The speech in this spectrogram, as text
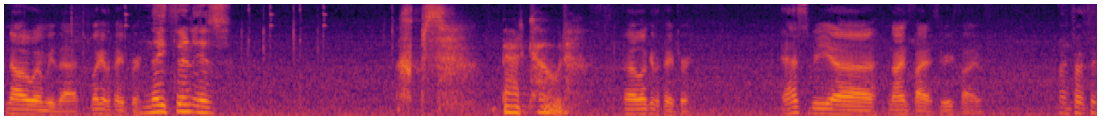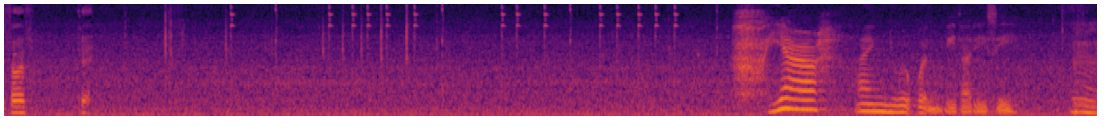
No, it wouldn't be that. Look at the paper. Nathan is Oops. Bad code. Uh, look at the paper. It has to be uh, 9535. 9535? Okay. yeah, I knew it wouldn't be that easy. Hmm.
